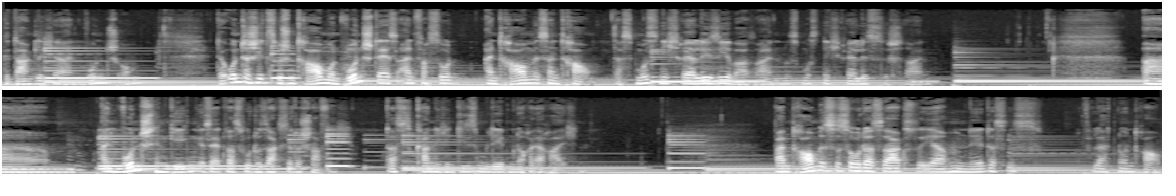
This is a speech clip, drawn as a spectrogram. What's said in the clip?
gedanklich in einen Wunsch um. Der Unterschied zwischen Traum und Wunsch, der ist einfach so, ein Traum ist ein Traum. Das muss nicht realisierbar sein, das muss nicht realistisch sein. Ähm, ein Wunsch hingegen ist etwas, wo du sagst, ja, das schaffe ich. Das kann ich in diesem Leben noch erreichen. Beim Traum ist es so, dass sagst du eher, hm, nee, das ist vielleicht nur ein Traum.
